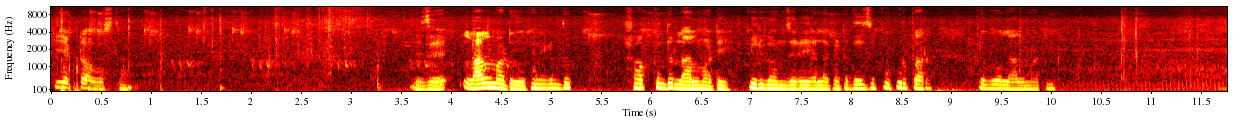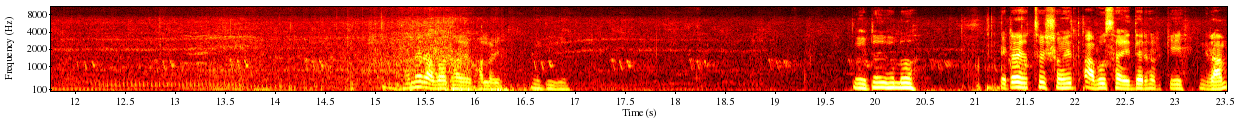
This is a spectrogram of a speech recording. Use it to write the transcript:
কি একটা অবস্থা। এই যে লাল মাটি এখানে কিন্তু সব কিন্তু লাল মাটি পীরগঞ্জের এই এলাকাটাতে এই যে পুকুর পার তবুও লাল মাটি। ধানের আবাদ হয় ভালোই। এদিকে। তো এটাই হলো এটাই হচ্ছে শহীদ আবু সাইদের আর কি গ্রাম।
